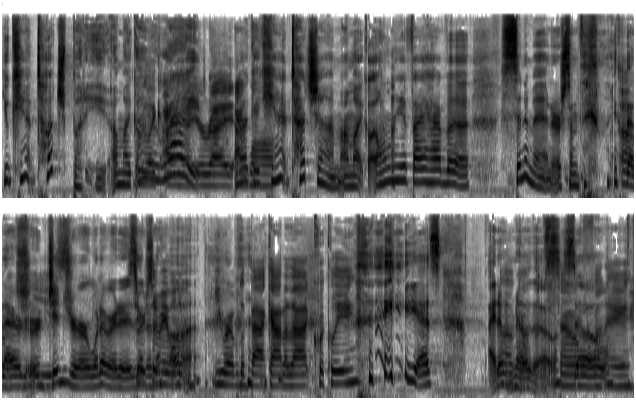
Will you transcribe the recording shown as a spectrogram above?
you can't touch Buddy." I'm like, "Oh, You're like, you're "I know, right. you're right. I'm I like, I won't." can't touch him. I'm like, only if I have a cinnamon or something like that, oh, or, or ginger or whatever it is. So you're able to, you were able to back out of that quickly. yes, I don't Oh, know God, though. so, funny.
